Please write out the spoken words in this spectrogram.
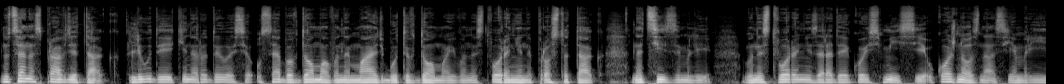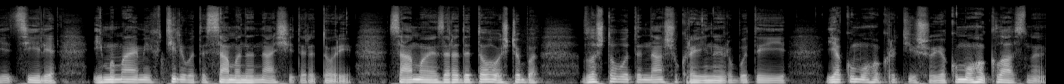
Ну, це насправді так. Люди, які народилися у себе вдома, вони мають бути вдома, і вони створені не просто так на цій землі. Вони створені заради якоїсь місії. У кожного з нас є мрії, цілі, і ми маємо їх втілювати саме на нашій території, саме заради того, щоб влаштовувати нашу країну і робити її якомога крутішою, якомога класною.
